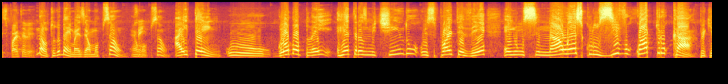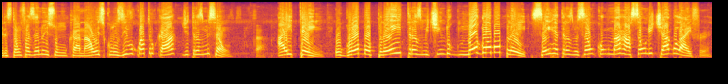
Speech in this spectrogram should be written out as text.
Sport TV. Não, tudo bem, mas é uma opção. É Sim. uma opção. Aí tem o Globoplay retransmitindo o Sport TV em um sinal exclusivo 4K. Porque eles estão fazendo isso, um canal exclusivo 4K de transmissão. Tá. Aí tem o Globoplay transmitindo no Globoplay, sem retransmissão, com narração de Thiago Leifert.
